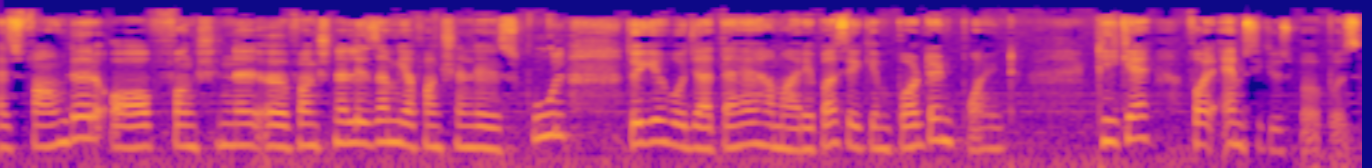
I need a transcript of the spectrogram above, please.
as founder of functional functionalism या फंक्शनल स्कूल तो ये हो जाता है हमारे पास एक इंपॉर्टेंट पॉइंट ठीक है फॉर एमसीक्यूज पर्पज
